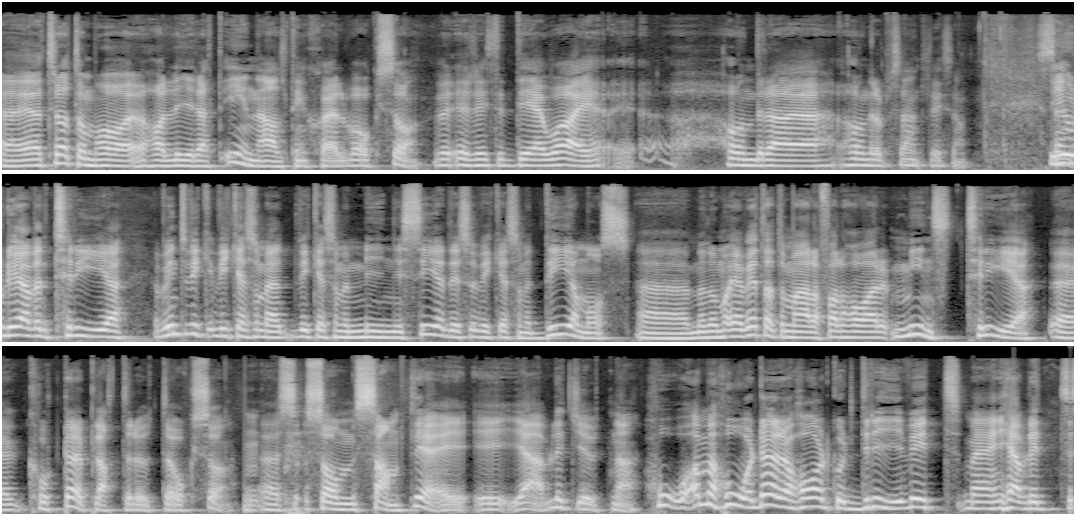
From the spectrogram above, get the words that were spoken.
Eh, Jag tror att de har, har lirat in allting själva också. Riktigt DIY. eh, 100, 100% liksom. Vi Sen- gjorde ju även tre, jag vet inte vilka, vilka som är, vilka som är mini-CDs och vilka som är demos. Eh, men de, jag vet att de i alla fall har minst tre eh, kortare plattor ute också. Mm. S- som samtliga är, är jävligt gjutna. Hå, ja, men hårdare, hardcore, drivit med en jävligt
